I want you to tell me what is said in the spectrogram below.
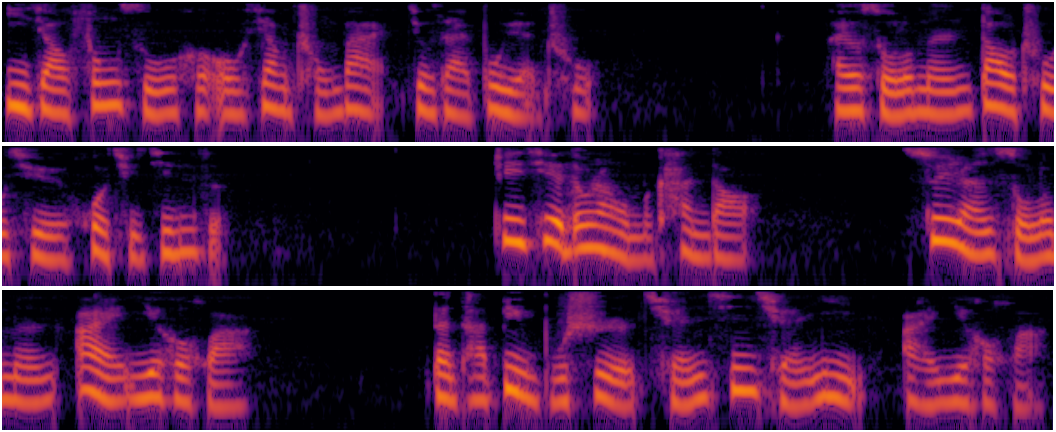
异教风俗和偶像崇拜就在不远处。还有所罗门到处去获取金子，这一切都让我们看到，虽然所罗门爱耶和华。但他并不是全心全意爱耶和华，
